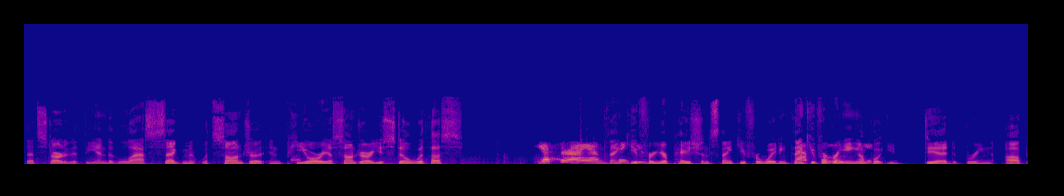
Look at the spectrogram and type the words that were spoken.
that started at the end of the last segment with Sandra in Peoria. Sandra, are you still with us? Yes, sir, I am. Thank, Thank you, for your patience. Thank you for waiting. Thank you for bringing up what you did bring up.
